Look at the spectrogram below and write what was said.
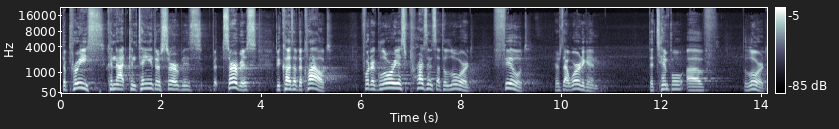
The priests could not continue their service, service because of the cloud, for the glorious presence of the Lord filled, there's that word again, the temple of the Lord.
